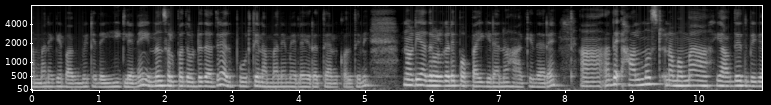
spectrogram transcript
ನಮ್ಮ ಮನೆಗೆ ಬಗ್ಬಿಟ್ಟಿದೆ ಈಗಲೇ ಇನ್ನೊಂದು ಸ್ವಲ್ಪ ದೊಡ್ಡದಾದರೆ ಅದು ಪೂರ್ತಿ ನಮ್ಮ ಮನೆ ಮೇಲೆ ಇರುತ್ತೆ ಅಂದ್ಕೊಳ್ತೀನಿ ನೋಡಿ, ಅದರೊಳಗಡೆ ಪಪ್ಪಾಯಿ ಗಿಡನೂ ಹಾಕಿದ್ದಾರೆ. ಅದೇ ಆಲ್ಮೋಸ್ಟ್ ನಮ್ಮಮ್ಮ ಯಾವುದೇ ಬಿಗ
